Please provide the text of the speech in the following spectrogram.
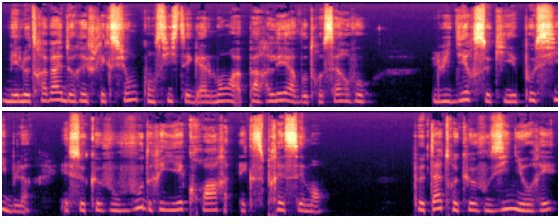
Mais le travail de réflexion consiste également à parler à votre cerveau, lui dire ce qui est possible et ce que vous voudriez croire expressément. Peut-être que vous ignorez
